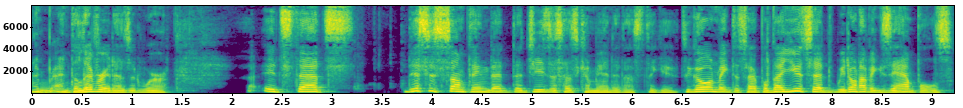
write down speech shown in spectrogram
and, mm. and deliver it, as it were. It's that's this is something that, that Jesus has commanded us to do, to go and make disciples. Now, you said we don't have examples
